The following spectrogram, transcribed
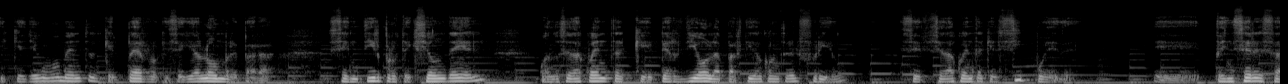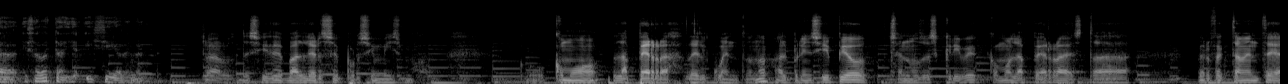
y que llega un momento en que el perro que seguía al hombre para sentir protección de él, cuando se da cuenta que perdió la partida contra el frío, se, da cuenta que él sí puede eh, vencer esa, esa batalla y sigue adelante. Claro, decide valerse por sí mismo como la perra del cuento, ¿no? Al principio se nos describe cómo la perra está perfectamente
